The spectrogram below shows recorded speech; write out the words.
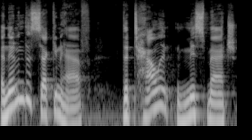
And then in the second half, the talent mismatch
